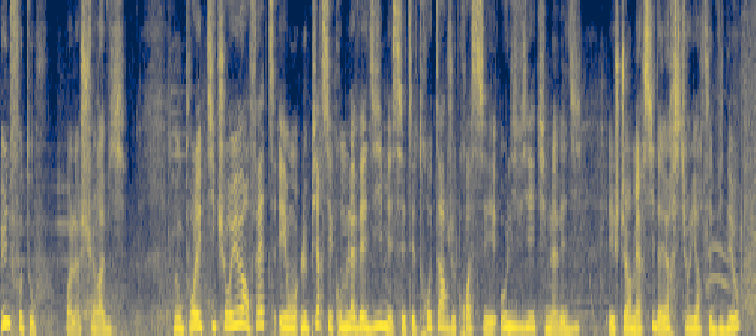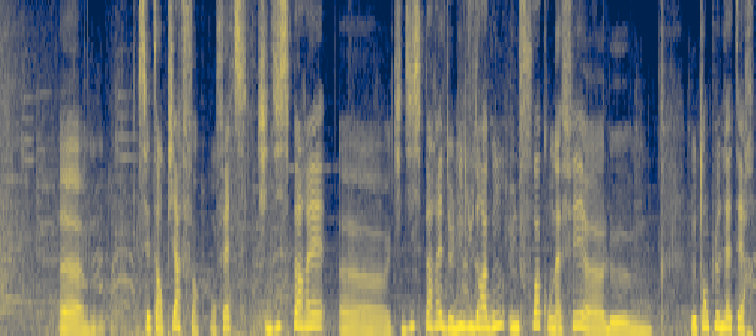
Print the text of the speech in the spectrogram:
une photo. Voilà, je suis ravie. Donc pour les petits curieux, en fait, et le pire c'est qu'on me l'avait dit, mais c'était trop tard, je crois, c'est Olivier qui me l'avait dit, et je te remercie d'ailleurs si tu regardes cette vidéo. Euh, c'est un piaf, en fait, qui disparaît, euh, qui disparaît de l'île du dragon une fois qu'on a fait euh, le, le, temple de la terre.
